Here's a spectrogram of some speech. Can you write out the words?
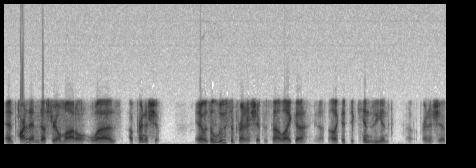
and part of that industrial model was apprenticeship, and it was a loose apprenticeship. It's not like a, you know, it's not like a Dickensian apprenticeship,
